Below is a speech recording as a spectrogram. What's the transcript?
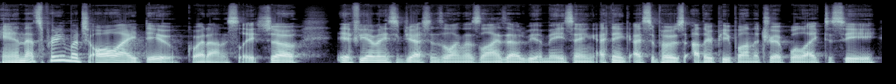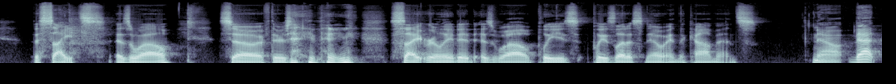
And that's pretty much all I do, quite honestly. So if you have any suggestions along those lines, that would be amazing. I think, I suppose other people on the trip will like to see the sites as well. So if there's anything site related as well, please, please let us know in the comments. Now that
